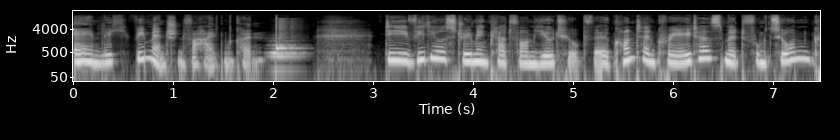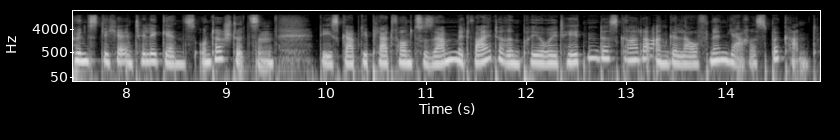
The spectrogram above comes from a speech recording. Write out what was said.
ähnlich wie Menschen verhalten können. Die Videostreaming-Plattform YouTube will Content Creators mit Funktionen künstlicher Intelligenz unterstützen. Dies gab die Plattform zusammen mit weiteren Prioritäten des gerade angelaufenen Jahres bekannt.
